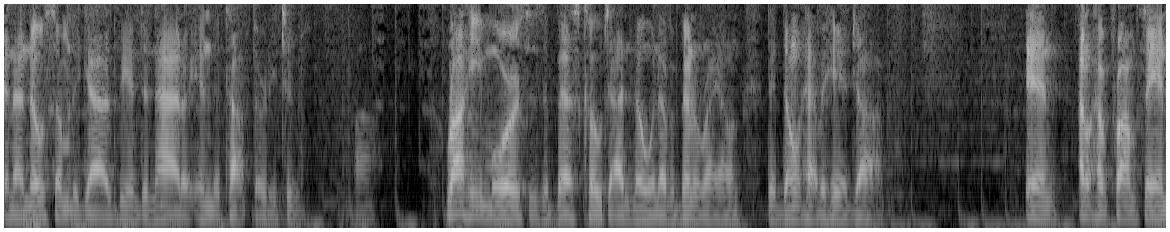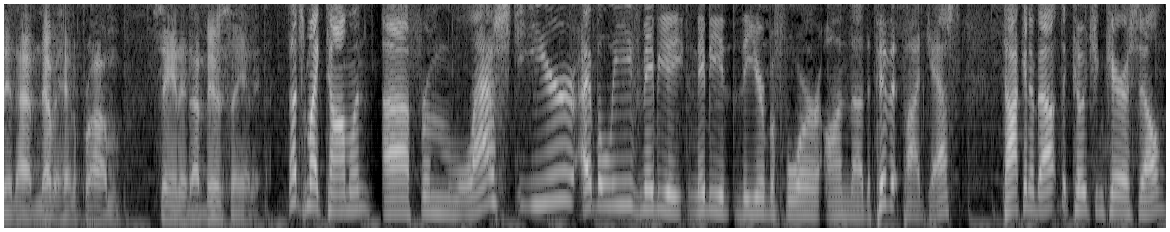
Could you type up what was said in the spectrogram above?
And I know some of the guys being denied are in the top 32. Wow. Raheem Morris is the best coach I know and ever been around that don't have a head job. And I don't have a problem saying it. I've never had a problem saying it. I've been saying it. That's Mike Tomlin uh, from last year, I believe, maybe maybe the year before on the, the Pivot podcast, talking about the coaching carousel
